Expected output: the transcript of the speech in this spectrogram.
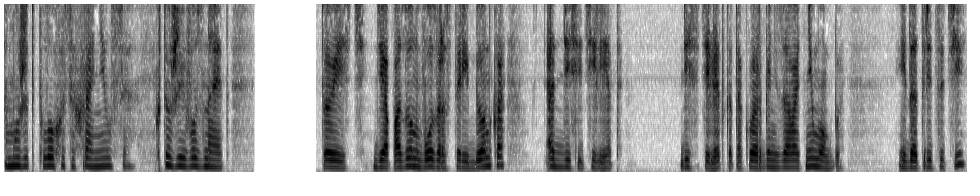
А может, плохо сохранился. Кто же его знает? То есть диапазон возраста ребенка от десяти лет. Десятилетка такой организовать не мог бы. И до тридцати?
